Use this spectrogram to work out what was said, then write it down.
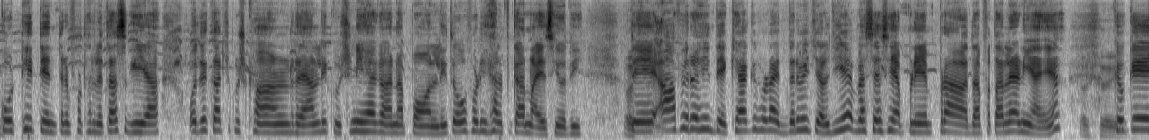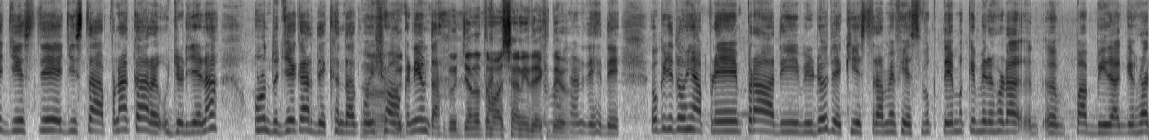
ਕੋਠੀ ਤਿੰਨ ਤਿੰਨ ਫੁੱਟ ਥੱਲੇ ਧਸ ਗਈ ਆ। ਉਹਦੇ ਘਰ ਚ ਕੁਝ ਖਾਣ ਰਹਿਣ ਲਈ ਕੁਝ ਨਹੀਂ ਹੈਗਾ ਨਾ ਪਾਉਣ ਲਈ ਤੇ ਉਹ ਥੋੜੀ ਹੈਲਪ ਕਰਨ ਆਏ ਸੀ ਉਹਦੀ। ਤੇ ਆ ਫਿਰ ਅਸੀਂ ਦੇਖਿਆ ਕਿ ਥੋੜਾ ਇੱਧਰ ਵੀ ਚੱਲ ਜੀਏ ਵੈਸੇ ਅਸੀਂ ਆਪਣੇ ਭਰਾ ਦਾ ਪਤਾ ਲੈਣ ਆਏ ਆ। ਕਿਉਂਕਿ ਜਿਸ ਦੇ ਜਿਸ ਦਾ ਆਪਣਾ ਘਰ ਉਜੜ ਜੇ ਨਾ ਉਹਨੂੰ ਦੂਜੇ ਘਰ ਦੇਖਣ ਦਾ ਕੋਈ ਸ਼ੌਂਕ ਨਹੀਂ ਹੁੰਦਾ। ਦੂਜਿਆਂ ਦਾ ਤਮਾਸ਼ਾ ਨਹੀਂ ਦੇਖਦੇ ਹੋ ਤਮਾਸ਼ਾ ਨੀ ਦੇਖਦੇ। ਕਿਉਂਕਿ ਜਦੋਂ ਅਸੀਂ ਆਪਣੇ ਭਰਾ ਦੀ ਵੀਡੀਓ ਦੇਖੀ ਇਸ ਤਰ੍ਹਾਂ ਮੈਂ ਫੇਸਬੁੱਕ ਤੇ ਮੱਕੇ ਮੇਰੇ ਥੋੜਾ ਭਾਬੀ ਦਾ ਅੱਗੇ ਥੋੜਾ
